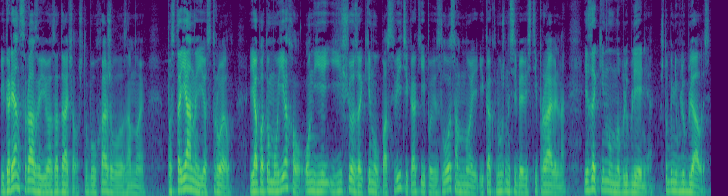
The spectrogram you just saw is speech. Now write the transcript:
Игорян сразу ее озадачил, чтобы ухаживала за мной. Постоянно ее строил. Я потом уехал, он ей еще закинул по свите, как ей повезло со мной и как нужно себя вести правильно. И закинул на влюбление, чтобы не влюблялась.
